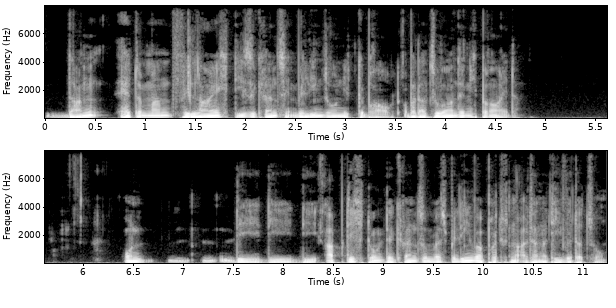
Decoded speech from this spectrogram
dann hätte man vielleicht diese Grenze in Berlin so nicht gebraucht. Aber dazu waren sie nicht bereit. Und die, die, die Abdichtung der Grenze um West-Berlin war praktisch eine Alternative dazu.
